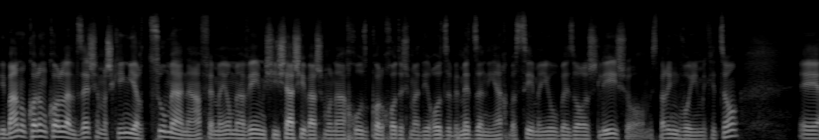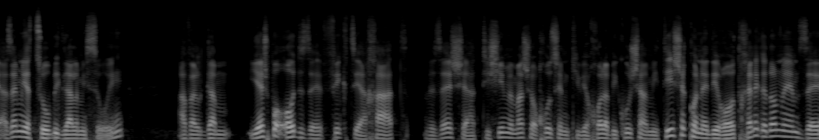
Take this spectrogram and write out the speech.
דיברנו קודם כל על זה שמשקיעים ירצו מענף, הם היום מהווים 6, 7, 8 אחוז כל חודש מהדירות, זה באמת זניח, בשיא הם היו באזור השליש, או מספרים גבוהים בקיצור. אה, אז הם יצאו בגלל המיסוי, אבל גם יש פה עוד איזה פיקציה אחת, וזה שה-90 ומשהו אחוז שהם כביכול הביקוש האמיתי שקונה דירות, חלק גדול מהם זה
